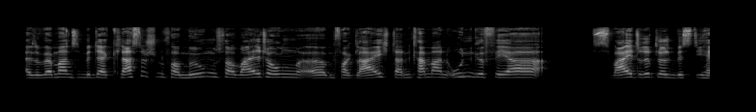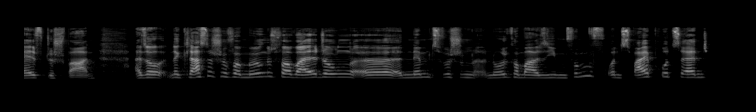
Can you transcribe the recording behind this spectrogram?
Also wenn man es mit der klassischen Vermögensverwaltung ähm, vergleicht, dann kann man ungefähr zwei Drittel bis die Hälfte sparen. Also eine klassische Vermögensverwaltung äh, nimmt zwischen 0,75 und 2 Prozent.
